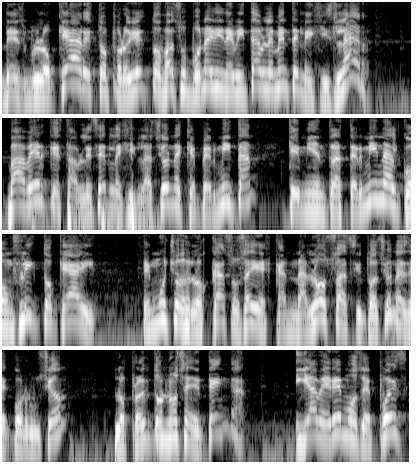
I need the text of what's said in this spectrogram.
desbloquear estos proyectos va a suponer inevitablemente legislar. Va a haber que establecer legislaciones que permitan que mientras termina el conflicto que hay en muchos de los casos hay escandalosas situaciones de corrupción, los proyectos no se detengan. Y ya veremos después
